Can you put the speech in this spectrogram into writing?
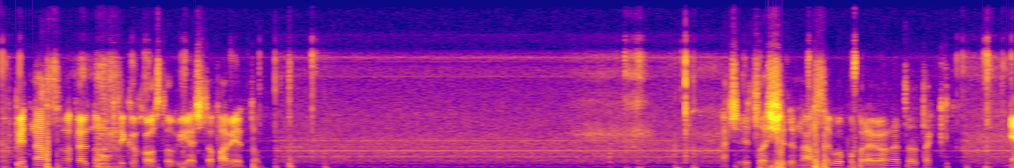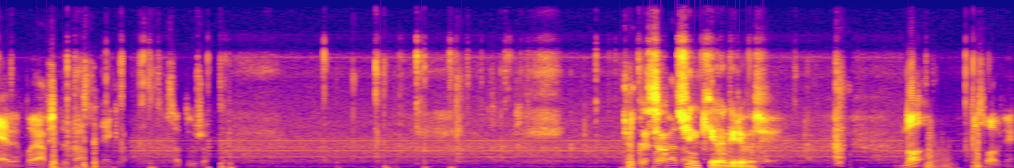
W 15 na pewno mógł tylko host owijać, to pamiętam. A czy coś w 17 było poprawione, to tak nie wiem, bo ja w 17 nie gram za dużo. Tylko pogadał. odcinki nagrywać. No, dosłownie.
